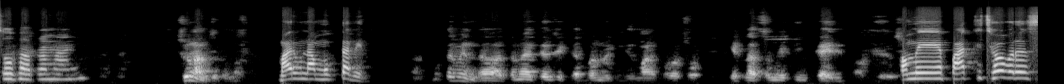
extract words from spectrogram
શોભા પ્રમાણે. શું નામ છે તમારું? મારું નામ મુક્તાબેન. મુક્તાબેન તમે અત્યારે જે નિર્માણ કરો છો કેટલા સમયથી કઈ રીતે અમે પાંચથી છ વર્ષ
